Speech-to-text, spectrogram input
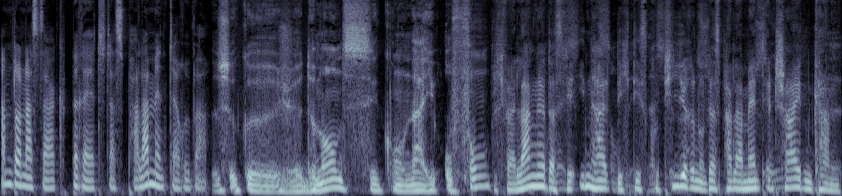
Am Donnerstag berät das Parlament darüber. Ich verlange, dass wir inhaltlich diskutieren und das Parlament entscheiden kann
